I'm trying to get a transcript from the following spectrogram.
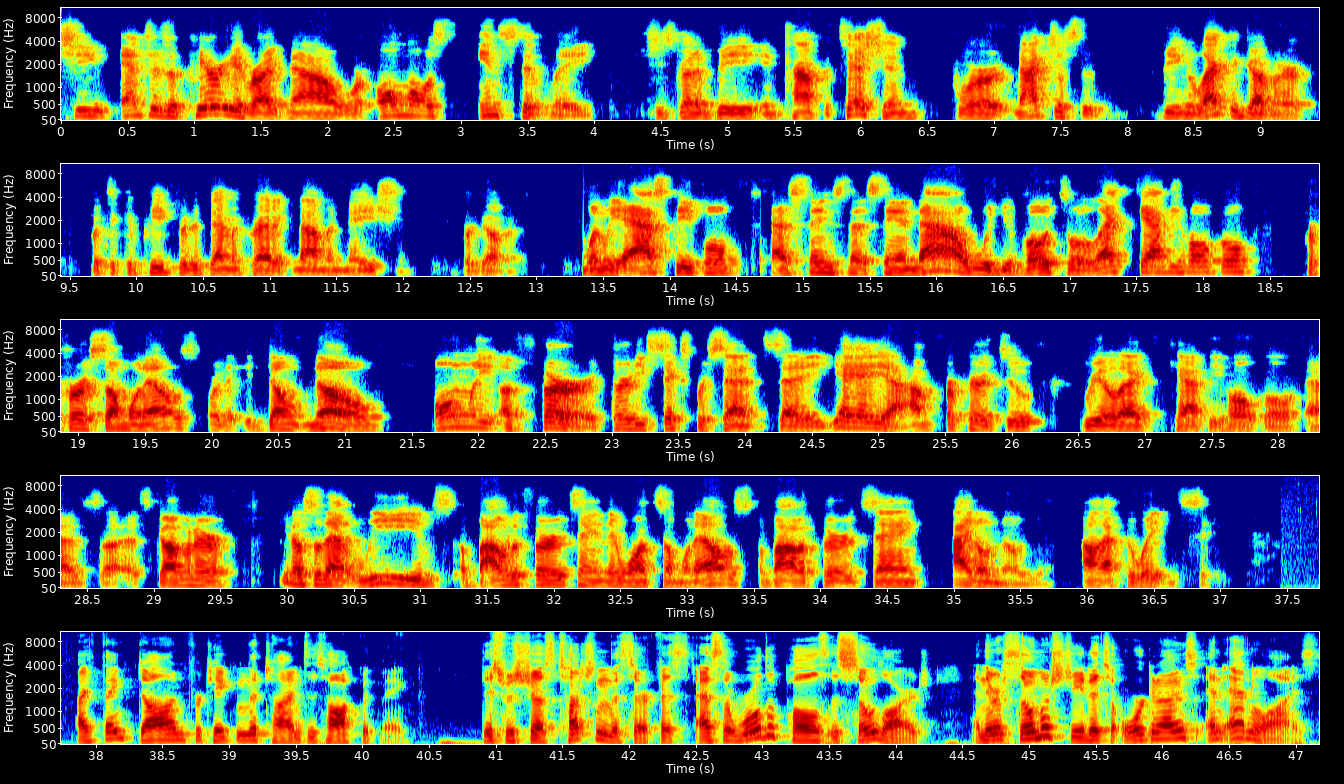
She enters a period right now where almost instantly she's going to be in competition for not just being elected governor, but to compete for the Democratic nomination for governor. When we ask people, as things that stand now, would you vote to elect Kathy Hochul, prefer someone else, or that you don't know? Only a third, 36%, say, yeah, yeah, yeah, I'm prepared to reelect Kathy Hochul as uh, as governor. You know, so that leaves about a third saying they want someone else, about a third saying, I don't know yet. I'll have to wait and see. I thank Don for taking the time to talk with me. This was just touching the surface as the world of polls is so large and there is so much data to organize and analyze.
